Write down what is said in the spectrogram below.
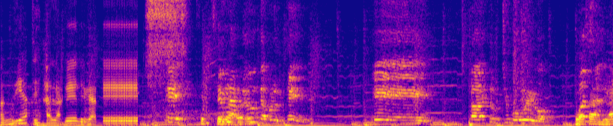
andíate a la verga. Eh, tengo una pregunta para usted. Eh... Ah, esto me chupo huevo. ¿Vas a la-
